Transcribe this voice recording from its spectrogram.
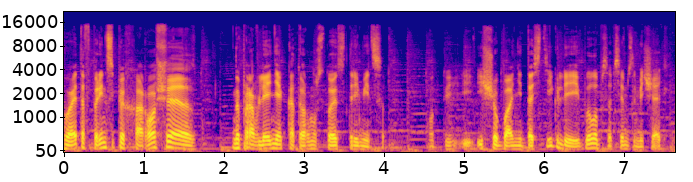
это, в принципе, хорошее направление, к которому стоит стремиться. Вот и, еще бы они достигли, и было бы совсем замечательно.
